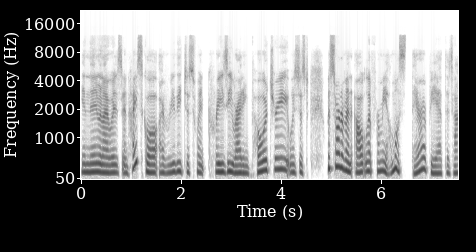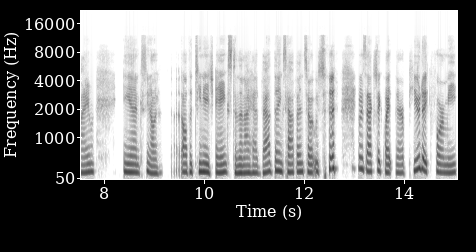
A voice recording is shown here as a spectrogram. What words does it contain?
And then when I was in high school, I really just went crazy writing poetry. It was just was sort of an outlet for me, almost therapy at the time. And you know, all the teenage angst and then I had bad things happen. So it was it was actually quite therapeutic for me.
